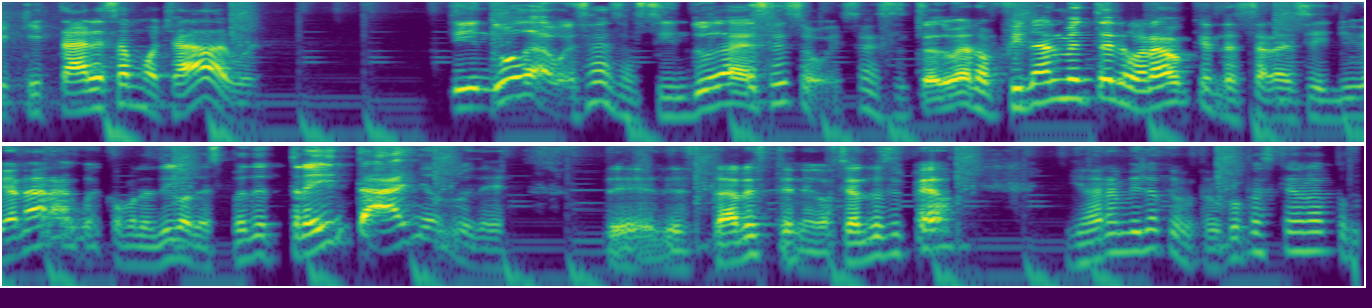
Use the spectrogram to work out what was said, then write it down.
que quitar esa mochada, güey. Sin duda, güey, sin duda es eso, güey. Entonces, bueno, finalmente lograron que les alivianaran, güey, como les digo, después de 30 años, güey, de, de, de, estar este, negociando ese pedo. Y ahora a mí lo que me preocupa es que ahora pues,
